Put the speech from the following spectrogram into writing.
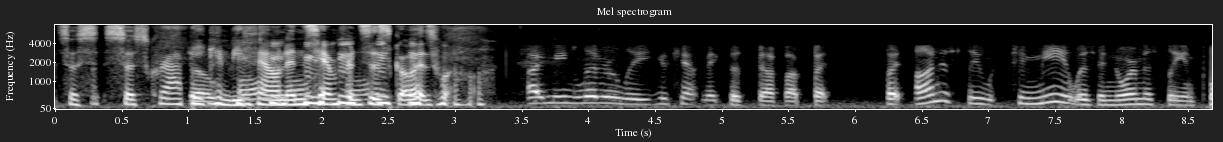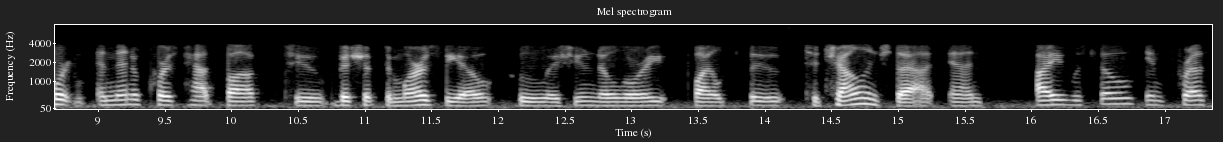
So, so Scrappy so, can be found in San Francisco as well. I mean, literally, you can't make this stuff up. But, but honestly, to me, it was enormously important. And then, of course, hats off to Bishop DiMarzio, who, as you know, Lori, filed suit to challenge that. And I was so impressed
